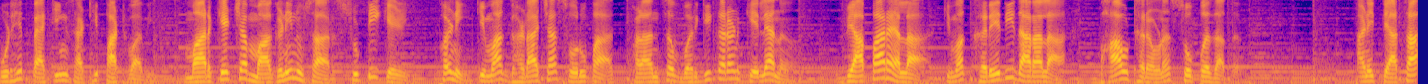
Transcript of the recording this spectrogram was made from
पुढे पॅकिंगसाठी पाठवावी. मार्केटच्या मागणीनुसार सुटी केळी फणी किंवा घडाच्या स्वरूपात फळांचं वर्गीकरण केल्यानं व्यापाऱ्याला किंवा खरेदीदाराला भाव ठरवणं सोपं जातं. आणि त्याचा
